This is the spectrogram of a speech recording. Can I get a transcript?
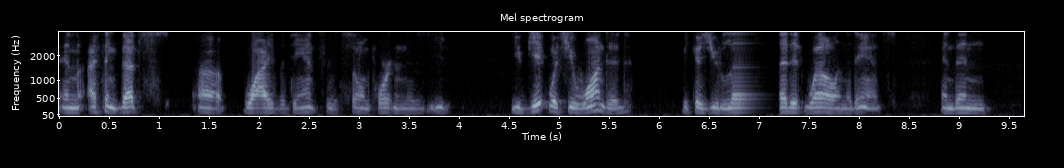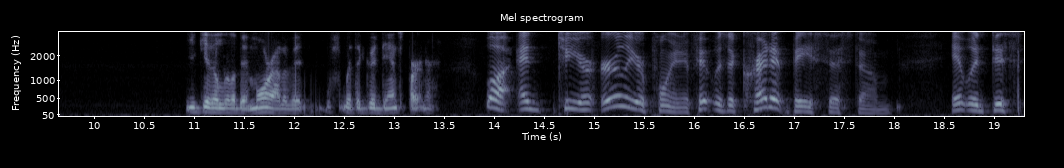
and i think that's uh, why the dance is so important is you you get what you wanted because you led it well in the dance, and then you get a little bit more out of it with a good dance partner. Well, and to your earlier point, if it was a credit based system, it would dis-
